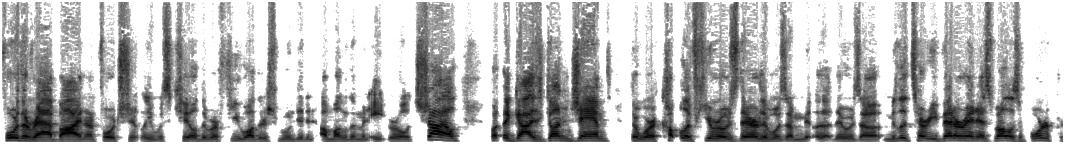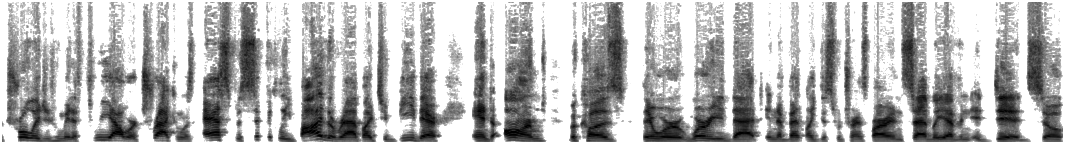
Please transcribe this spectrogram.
for the rabbi and unfortunately was killed. There were a few others wounded, among them an eight-year-old child. But the guy's gun jammed. There were a couple of heroes there. There was a uh, there was a military veteran as well as a border patrol agent who made a three-hour track and was asked specifically by the rabbi to be there and armed because they were worried that an event like this would transpire. And sadly, Evan, it did. So.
